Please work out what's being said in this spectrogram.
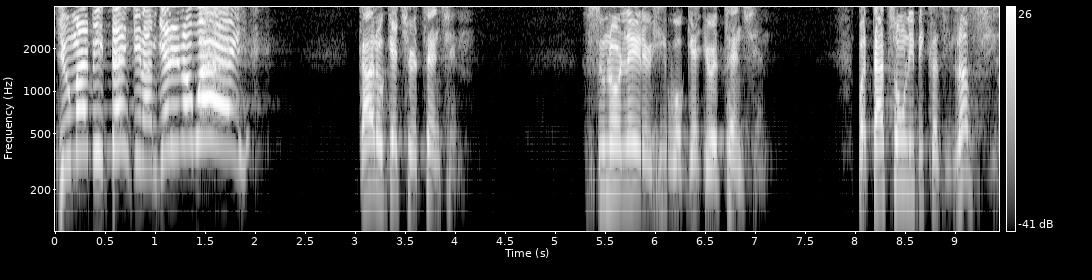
You might be thinking, I'm getting away. God will get your attention. Sooner or later, He will get your attention. But that's only because He loves you.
